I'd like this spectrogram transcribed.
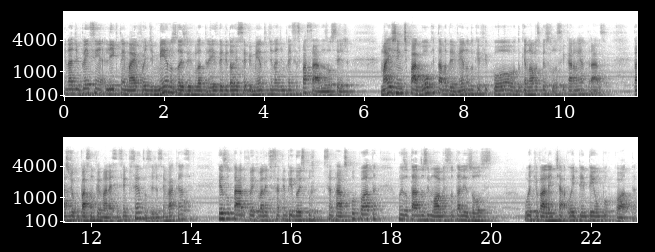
Inadimplência líquida em maio foi de menos 2,3 devido ao recebimento de inadimplências passadas, ou seja, mais gente pagou o que estava devendo do que ficou, do que novas pessoas ficaram em atraso. Taxa de ocupação permanece em 100%, ou seja, sem vacância. Resultado foi equivalente a 72 centavos por cota. O resultado dos imóveis totalizou o equivalente a 81 por cota.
